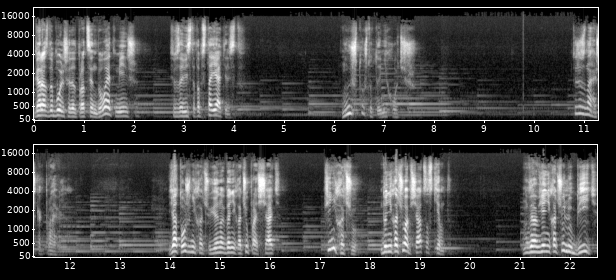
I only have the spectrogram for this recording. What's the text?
гораздо больше этот процент, бывает меньше. Все зависит от обстоятельств. Ну и что, что ты не хочешь? Ты же знаешь, как правильно. Я тоже не хочу. Я иногда не хочу прощать. Вообще не хочу. Да не хочу общаться с кем-то. Иногда я не хочу любить.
